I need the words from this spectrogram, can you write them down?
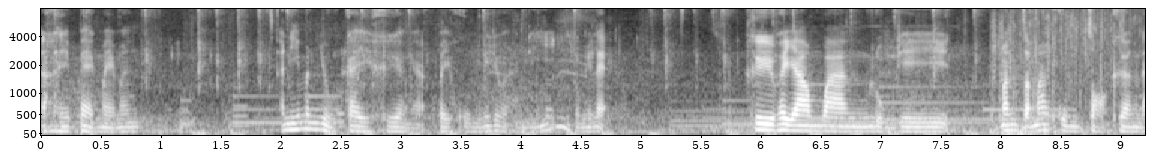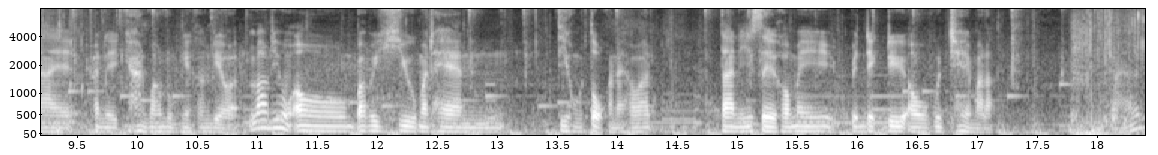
อะไรแปลกใหม่มั้งอันนี้มันอยู่ไกลเครื่องอะไปคุมนี่ดีกว่านี้ตรงนี้แหละ คือพยายามวางหลุมที่ มันสามารถคุมสองเครื่องได้ภายในการวางหลุมเพียงครั้งเดียวอะรอบที่ผมเอาบาร์บีคิวมาแทนที่ของตกนะครับว่าตอนนี้เซอร์เขาไม่เป็นเด็กดื้อเอากุญแจมาละมาลย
